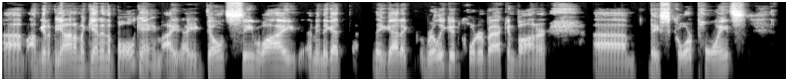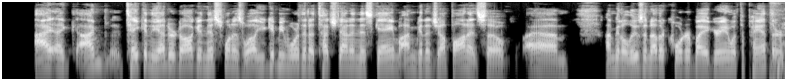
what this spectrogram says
Um, I'm going to be on them again in the bowl game. I, I, don't see why. I mean, they got they got a really good quarterback in Bonner. Um, they score points. I, I am taking the underdog in this one as well. You give me more than a touchdown in this game, I'm going to jump on it. So um, I'm going to lose another quarter by agreeing with the Panther,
